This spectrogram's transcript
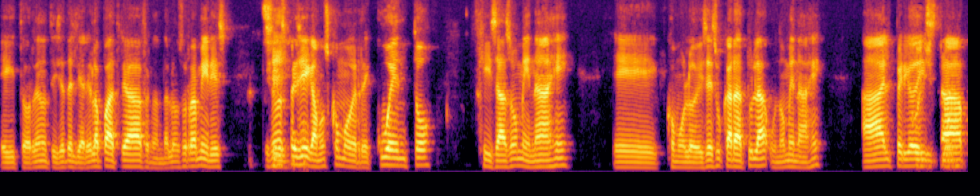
editor de noticias del diario La Patria, Fernando Alonso Ramírez, es una especie, digamos, como de recuento, quizás homenaje, eh, como lo dice su carátula, un homenaje al periodista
